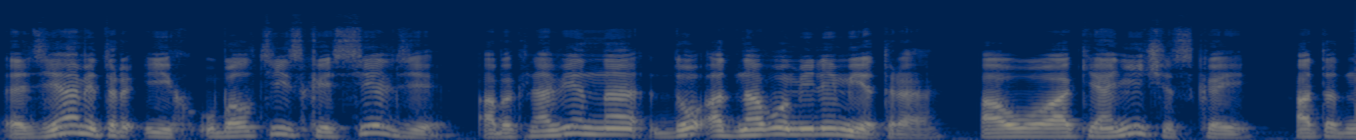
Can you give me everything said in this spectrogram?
Диаметр их у Балтийской сельди обыкновенно до 1 мм, а у океанической от 1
